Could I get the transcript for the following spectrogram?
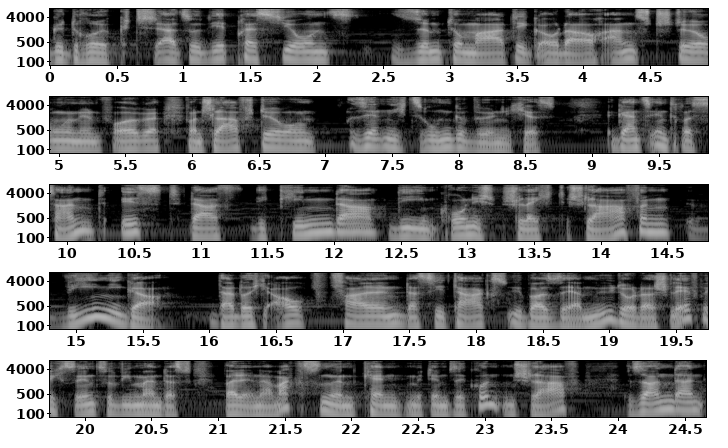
gedrückt, also Depressionssymptomatik oder auch Angststörungen infolge von Schlafstörungen sind nichts Ungewöhnliches. Ganz interessant ist, dass die Kinder, die chronisch schlecht schlafen, weniger dadurch auffallen, dass sie tagsüber sehr müde oder schläfrig sind, so wie man das bei den Erwachsenen kennt mit dem Sekundenschlaf, sondern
